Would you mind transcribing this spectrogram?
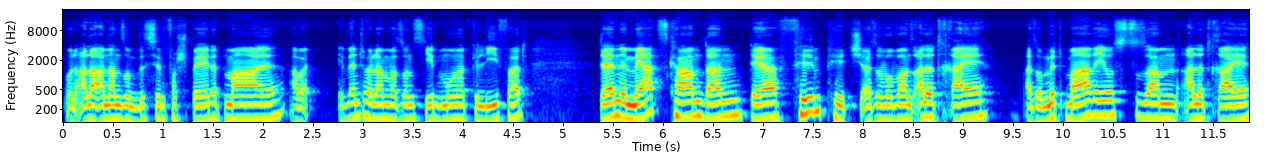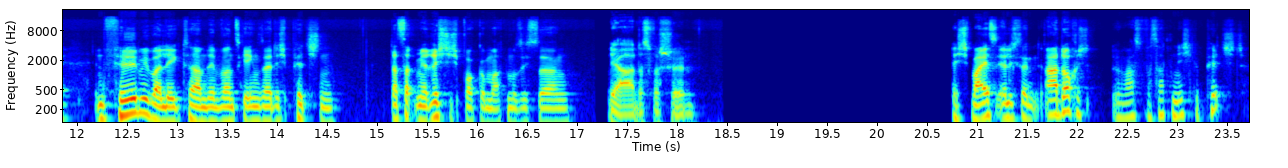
Und alle anderen so ein bisschen verspätet mal. Aber eventuell haben wir sonst jeden Monat geliefert. Denn im März kam dann der Filmpitch, also wo wir uns alle drei also mit Marius zusammen, alle drei einen Film überlegt haben, den wir uns gegenseitig pitchen. Das hat mir richtig Bock gemacht, muss ich sagen. Ja, das war schön. Ich weiß ehrlich gesagt, ah doch, ich, was, was hat denn ich gepitcht?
